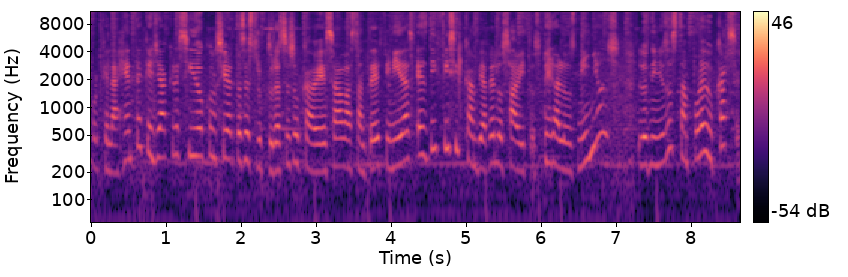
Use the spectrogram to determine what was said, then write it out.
porque la gente que ya ha crecido con ciertas estructuras de su cabeza bastante definidas, es difícil cambiarle los hábitos, pero a los niños, los niños están por educarse.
